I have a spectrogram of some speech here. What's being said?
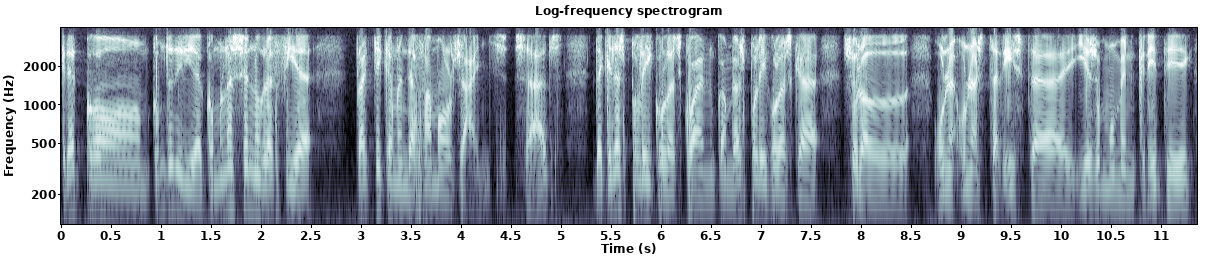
era com, com t'ho diria, com una escenografia pràcticament de fa molts anys, saps? D'aquelles pel·lícules, quan, quan veus pel·lícules que surt el, un, un estadista i és un moment crític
